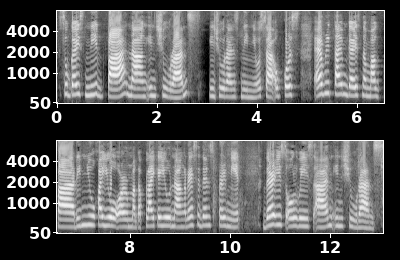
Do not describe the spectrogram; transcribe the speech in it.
So guys, need pa ng insurance insurance ninyo sa of course every time guys na magpa-renew kayo or mag-apply kayo ng residence permit there is always an insurance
